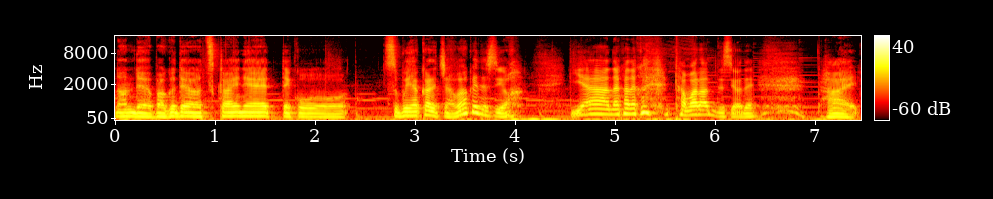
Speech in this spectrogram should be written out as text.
なんだよ、バグだよ、使えねえってこう、つぶやかれちゃうわけですよ。いやー、なかなか、ね、たまらんですよね。はい。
